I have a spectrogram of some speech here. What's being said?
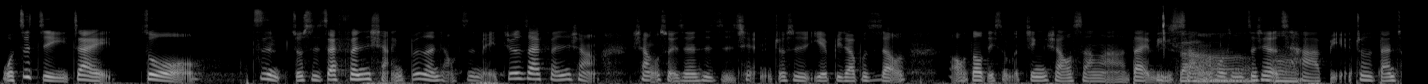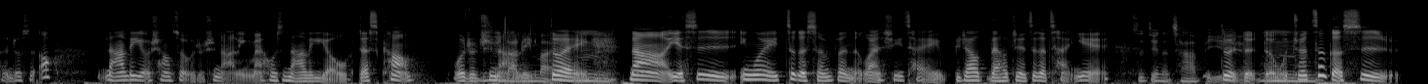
我自己在做自就是在分享，不能讲自媒，就是在分享香水这件事之前，就是也比较不知道。哦，到底什么经销商啊、代理商啊，或什么这些的嗯差别，就是单纯就是哦，哪里有香水我就去哪里买，或是哪里有 discount 我就就去哪里买。对，嗯那也是因为这个身份的关系，才比较了解这个产业之间的差别。对对对，我觉得嗯这个是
